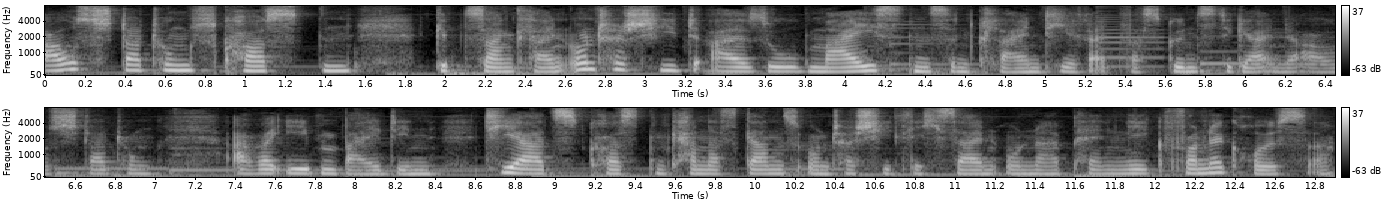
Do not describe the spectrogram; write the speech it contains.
Ausstattungskosten gibt es einen kleinen Unterschied. Also meistens sind Kleintiere etwas günstiger in der Ausstattung, aber eben bei den Tierarztkosten kann das ganz unterschiedlich sein, unabhängig von der Größe.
